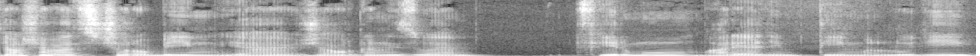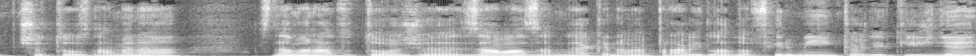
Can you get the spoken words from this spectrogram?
Ďalšia vec, čo robím, je, že organizujem firmu a riadím tým ľudí. Čo to znamená? Znamená to to, že zavádzam nejaké nové pravidla do firmy každý týždeň,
